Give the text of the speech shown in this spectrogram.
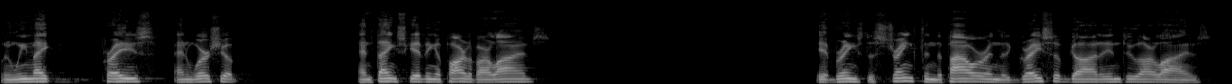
When we make praise and worship and thanksgiving a part of our lives. It brings the strength and the power and the grace of God into our lives,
